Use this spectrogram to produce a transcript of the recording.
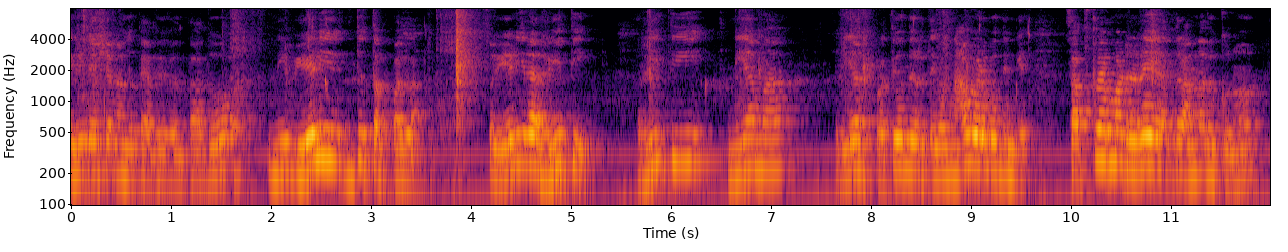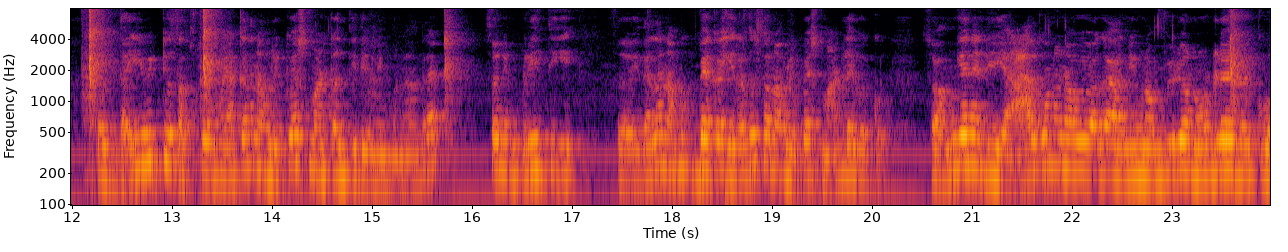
ಇರಿಟೇಷನ್ ಆಗುತ್ತೆ ಅದು ಇದು ಅಂತ. ಅದು ನೀವು ಹೇಳಿದ್ದು ತಪ್ಪಲ್ಲ. ಸೊ ಹೇಳಿರೋ ರೀತಿ ರೀತಿ ನಿಯಮ ರಿಯಲ್ ಪ್ರತಿಯೊಂದು ಇರುತ್ತೆ. ಇವಾಗ ನಾವು ಹೇಳ್ಬೋದು ನಿಮಗೆ. ಸಬ್ಸ್ಕ್ರೈಬ್ ಮಾಡ್ರಿ ಅಂದ್ರೆ ಅನ್ನೋದಕ್ಕೂ ಸೊ ದಯವಿಟ್ಟು ಸಬ್ಸ್ಕ್ರೈಬ್ ಮಾಡಿ ಯಾಕಂದ್ರೆ ನಾವು ರಿಕ್ವೆಸ್ಟ್ ಮಾಡ್ಕೊತಿದ್ದೀವಿ ನಿಮ್ಮನ್ನು ಅಂದರೆ ಸೊ ನಿಮ್ಮ ಪ್ರೀತಿ ಸೊ ಇದೆಲ್ಲ ನಮಗೆ ಬೇಕಾಗಿರೋದು ಸೊ ನಾವು ರಿಕ್ವೆಸ್ಟ್ ಮಾಡಲೇಬೇಕು. ಸೊ ಹಂಗೇನೆ ನೀವು ಯಾರಿಗೂ ನಾವು ಇವಾಗ ನೀವು ನಮ್ಮ ವಿಡಿಯೋ ನೋಡಲೇಬೇಕು.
